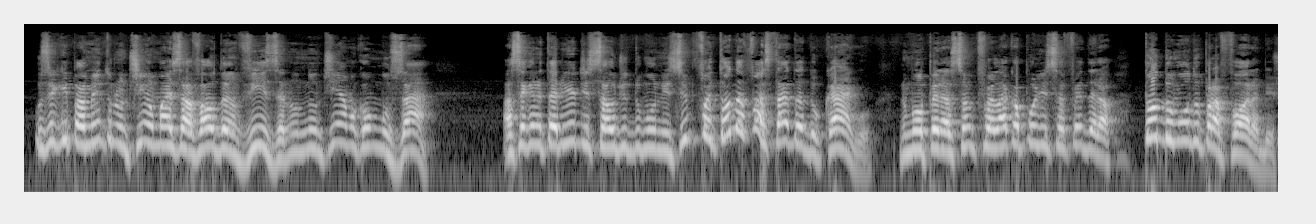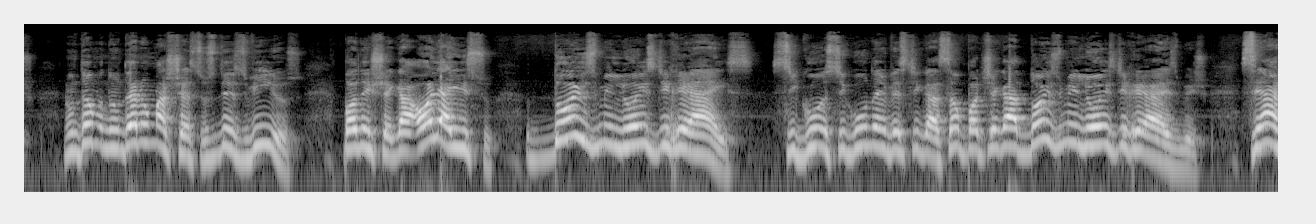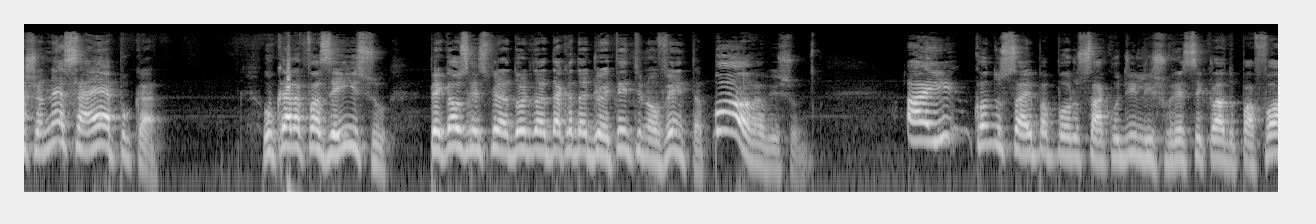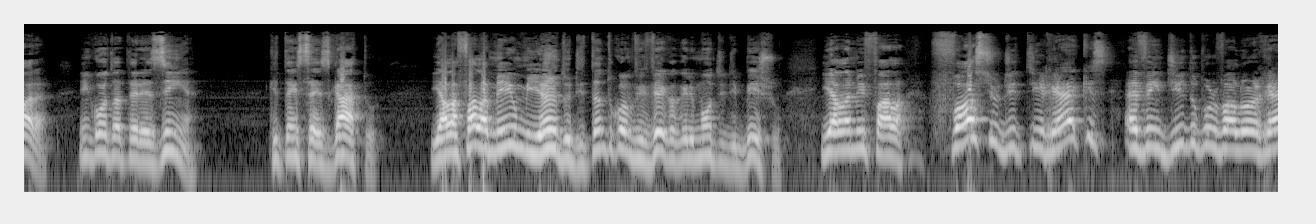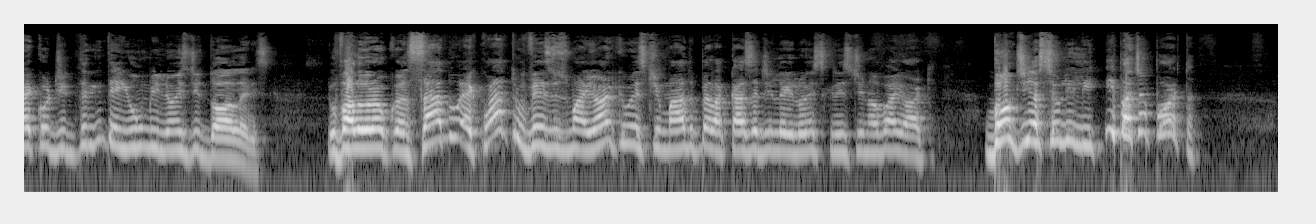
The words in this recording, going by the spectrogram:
Os equipamentos não tinham mais aval da Anvisa, não, não tinha como usar. A Secretaria de Saúde do município foi toda afastada do cargo numa operação que foi lá com a Polícia Federal. Todo mundo para fora, bicho. Não, não deram uma chance. Os desvios podem chegar, olha isso, 2 milhões de reais. Segundo, segundo a investigação, pode chegar a 2 milhões de reais, bicho. Você acha, nessa época, o cara fazer isso, pegar os respiradores da década de 80 e 90? Porra, bicho! Aí, quando sai para pôr o saco de lixo reciclado para fora, encontra a Terezinha, que tem seis gatos, e ela fala meio miando de tanto conviver com aquele monte de bicho. E ela me fala: fóssil de T-Rex é vendido por valor recorde de 31 milhões de dólares. O valor alcançado é quatro vezes maior que o estimado pela casa de leilões Christie em Nova York. Bom dia, seu Lili. E bate a porta.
